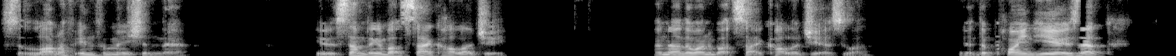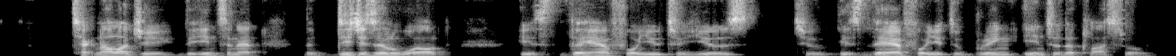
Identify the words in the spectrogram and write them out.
There's a lot of information there. Here is something about psychology. Another one about psychology as well. The point here is that technology, the internet, the digital world is there for you to use to is there for you to bring into the classroom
